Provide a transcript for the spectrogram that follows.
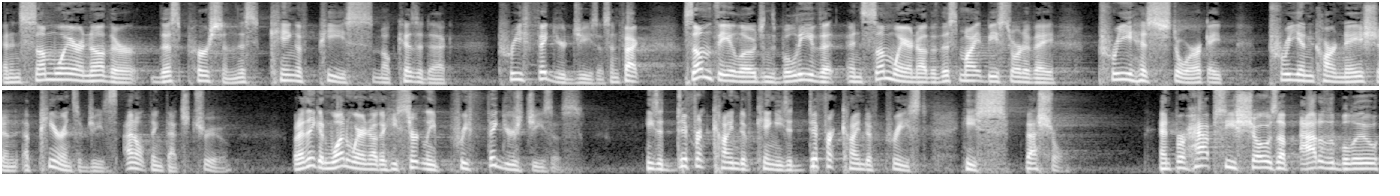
And in some way or another, this person, this king of peace, Melchizedek, prefigured Jesus. In fact, some theologians believe that in some way or another, this might be sort of a prehistoric, a pre incarnation appearance of Jesus. I don't think that's true. But I think in one way or another, he certainly prefigures Jesus. He's a different kind of king, he's a different kind of priest. He's special. And perhaps he shows up out of the blue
